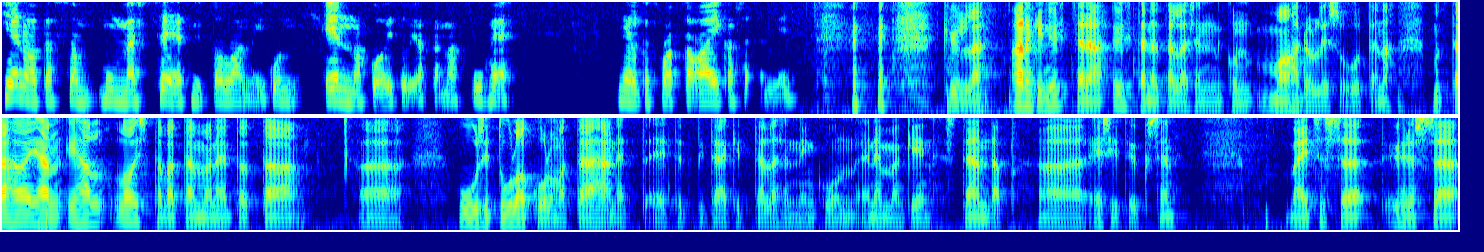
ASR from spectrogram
Hienoa tässä on mun mielestä se, että nyt ollaan niin kuin ennakoitu ja tämä puhe 40 vuotta aikaisemmin. Kyllä, ainakin yhtenä, yhtenä tällaisen niin kuin mahdollisuutena. Mutta tämähän on ihan, ihan loistava tämmöinen tota, uh, uusi tulokulma tähän, että, että pitääkin tällaisen niin kuin enemmänkin stand-up-esityksen. Mä itse asiassa yhdessä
